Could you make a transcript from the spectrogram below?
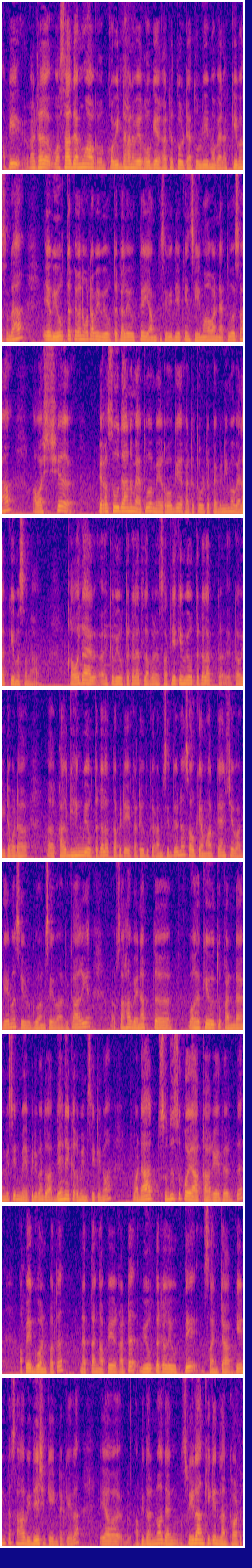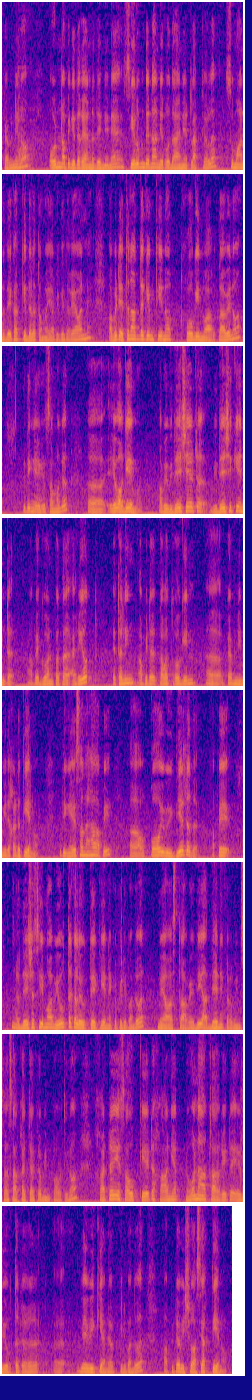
අපි රට වසා දැමුවා කොවිඩ්-19 රෝගය රට තුළට ඇතුල් වීම වැළැක්වීම සඳහා. ඒ විවෘත කරනකොට අපි විවෘත කළ යුත්තේ යම්කිසි විදියකින් සීමාවන් නැතුව සහ අවශ්‍ය පෙර සූදානම ඇතුව මේ රෝගය රට තුළට පැමිණීම වැළැක්වීම සඳහා. කවදා ඒක විවෘත කළත් ලබන සතියකින් විවෘත කළත් තව ඊට වඩා කල් ගිහින් විවෘත කළත් අපිට ඒ කටයුතු කරන්න සිද්ධ වෙනවා. සෞඛ්‍ය අමාත්‍යාංශය වගේම සිවිල් ගුවන් සේවා අධිකාරිය සහ වෙනත් වගකිව යුතු කණ්ඩායම් විසින් මේ පිළිබඳව අධ්‍යයනය කරමින් සිටිනවා. වඩාත් සුදුසු කොයි ආකාරයකටද අපේ ගුවන්පත නැත්තම් අපේ රට විවෘත කළ යුත්තේ සංචාරකයන්ට සහ විදේශිකයන්ට කියලා. එය අපි දන්නවා දැන් ශ්‍රී ලාංකිකයන් ලංකාවට පැමිණෙනවා. ඔවුන් අපි ගෙදර යන්න දෙන්නේ නැහැ. සියලුම දෙනා නිරෝධායනයට ලක් කරලා සුමාන දෙකක් ඉඳලා තමයි අපි ගෙදර යවන්නේ. අපිට එතන අත්දැකීම් තියෙනවා රෝගීන් වාර්තා වෙනවා. ඉතින් ඒක සමග ඒ වගේම අපි විදේශයට විදේශිකයන්ට අපේ ගුවන්පත ඇරියොත් එතනින් අපිට තවත් රෝගීන් පැමිණීම ඉඩකඩ තියෙනවා. ඉතින් ඒ සඳහා අපි කොයි විදියටද අපේ දේශ සීමා විවෘත කළ යුත්තේ කියන එක පිළිබඳව මේ අවස්ථාවේදී අධ්‍යයනය කරමින් සහ සාකච්ඡා කරමින් පවතිනවා. රටේ සෞඛ්‍යයට හානියක් නොවන ආකාරයට ඒ විවෘත කර වේවි කියන පිළිබඳව අපිට විශ්වාසයක් තියෙනවා.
